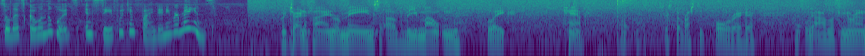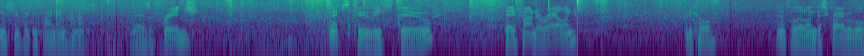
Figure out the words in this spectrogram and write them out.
So let's go in the woods and see if we can find any remains. We're trying to find remains of the Mountain Lake Camp. Just a rusty pole right here. We are looking around to see if we can find anything else. There's a fridge next to the stove. They found a railing. Pretty cool. That's a little indescribable.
